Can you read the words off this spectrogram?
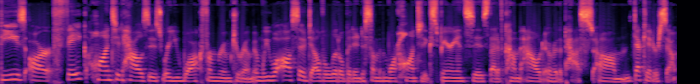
These are fake haunted houses where you walk from room to room. And we will also delve a little bit into some of the more haunted experiences that have come out over the past um, decade or so.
